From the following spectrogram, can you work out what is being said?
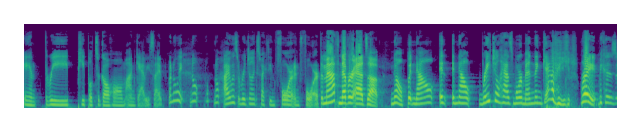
and three people to go home on Gabby's side. Oh no, wait, no, no, no. I was originally expecting four and four. The math never adds up. No, but now and, and now Rachel has more men than Gabby. Right, because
